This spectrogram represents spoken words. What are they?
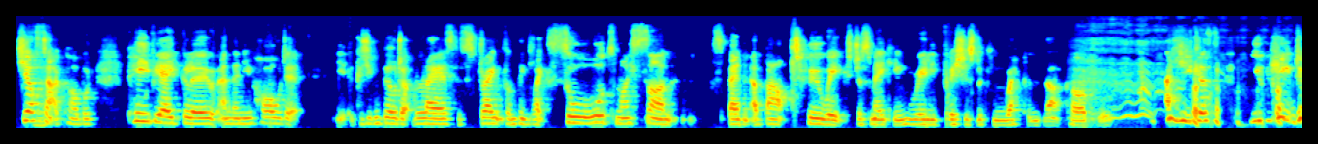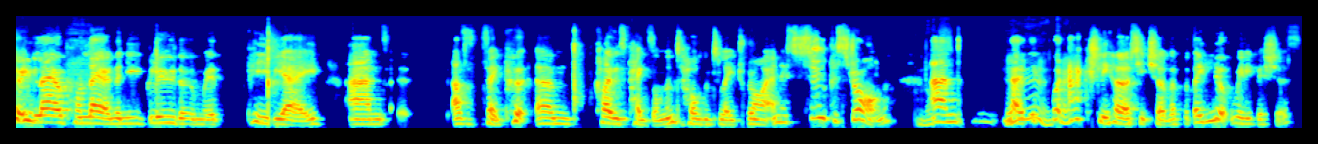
just out of cardboard, PVA glue, and then you hold it because you can build up layers for strength on things like swords. My son spent about two weeks just making really vicious looking weapons out of cardboard. and you just you keep doing layer upon layer and then you glue them with PVA and as I say, put um, clothes pegs on them to hold them till they dry, and they're super strong. And yeah, no, they okay. won't actually hurt each other, but they look really vicious.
